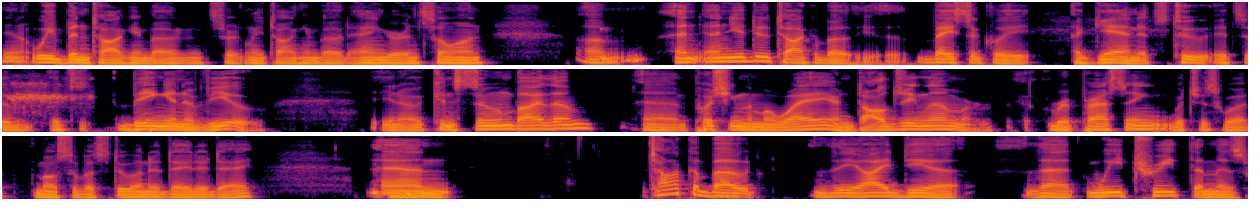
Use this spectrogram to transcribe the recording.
you know we've been talking about, and certainly talking about anger and so on, um, and and you do talk about basically again, it's too it's a it's being in a view, you know, consumed by them and pushing them away, or indulging them, or repressing, which is what most of us do on a day to day, and talk about the idea that we treat them as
